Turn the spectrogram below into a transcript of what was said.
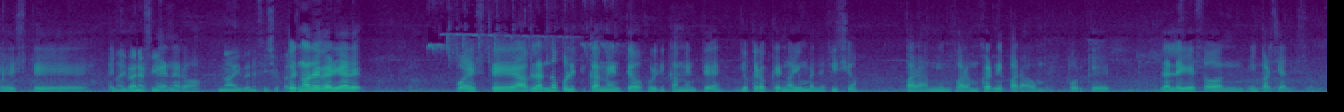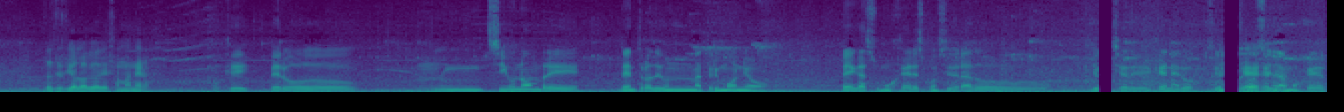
este, No hay beneficio. género. No hay beneficio para Pues no debería de, pues este, hablando políticamente o jurídicamente, yo creo que no hay un beneficio para ni para mujer ni para hombre, porque las leyes son imparciales. Entonces yo lo veo de esa manera. Ok, pero mm, si un hombre dentro de un matrimonio pega a su mujer es considerado violencia de género. Si, de si género. la mujer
